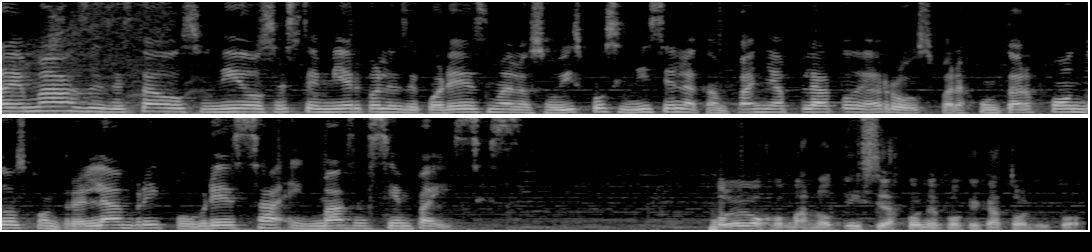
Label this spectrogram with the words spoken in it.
Además, desde Estados Unidos, este miércoles de cuaresma, los obispos inician la campaña Plato de Arroz para juntar fondos contra el hambre y pobreza en más de 100 países. Volvemos con más noticias con Enfoque Católico.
